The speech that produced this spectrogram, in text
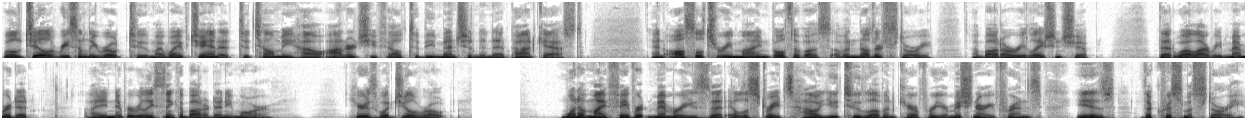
Well, Jill recently wrote to my wife Janet to tell me how honored she felt to be mentioned in that podcast and also to remind both of us of another story about our relationship that while I remembered it, I never really think about it anymore. Here's what Jill wrote. One of my favorite memories that illustrates how you two love and care for your missionary friends is the Christmas story.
